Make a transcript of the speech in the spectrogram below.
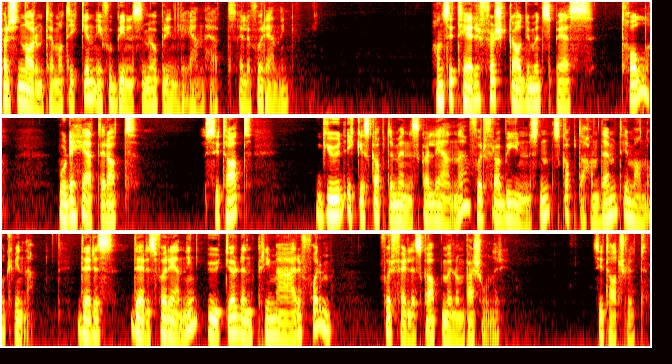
personarum-tematikken i forbindelse med opprinnelig enhet, eller forening. Han siterer først Gaudium et spes 12, hvor det heter at citat, Gud ikke skapte mennesket alene, for fra begynnelsen skapte han dem til mann og kvinne. Deres, deres forening utgjør den primære form for fellesskap mellom personer. Sitat slutt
